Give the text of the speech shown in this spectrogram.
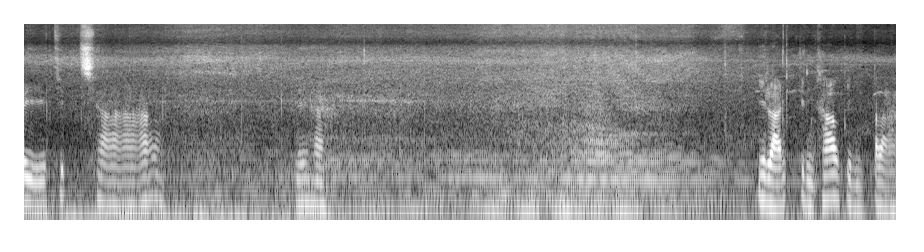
รีย์ทิพช้างนี่ฮะมีร้านกินข้าวกินปลา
